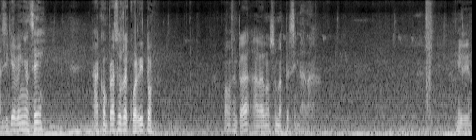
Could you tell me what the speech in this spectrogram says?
Así que vénganse a comprar su recuerdito. Vamos a entrar a darnos una persinada. Miren,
